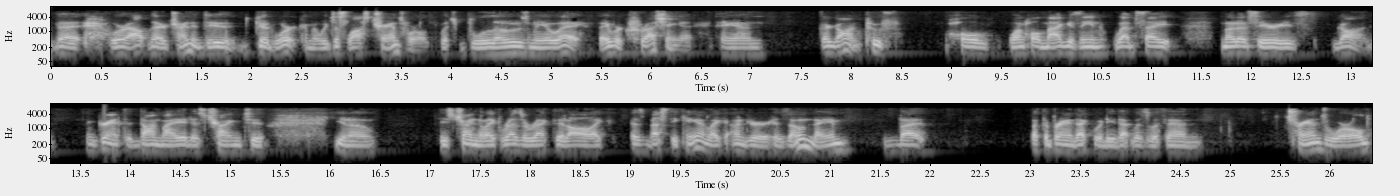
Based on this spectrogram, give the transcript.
that were out there trying to do good work. I mean, we just lost Transworld, which blows me away. They were crushing it, and they're gone. Poof, whole one whole magazine, website, moto series gone. And granted, Donn Maeda is trying to, you know, he's trying to like resurrect it all like as best he can, like under his own name, but but the brand equity that was within TransWorld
